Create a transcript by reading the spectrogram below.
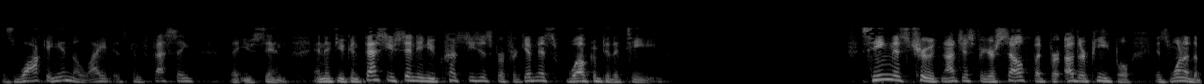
Because walking in the light is confessing that you sin. And if you confess you sin and you trust Jesus for forgiveness, welcome to the team. Seeing this truth, not just for yourself, but for other people, is one of the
